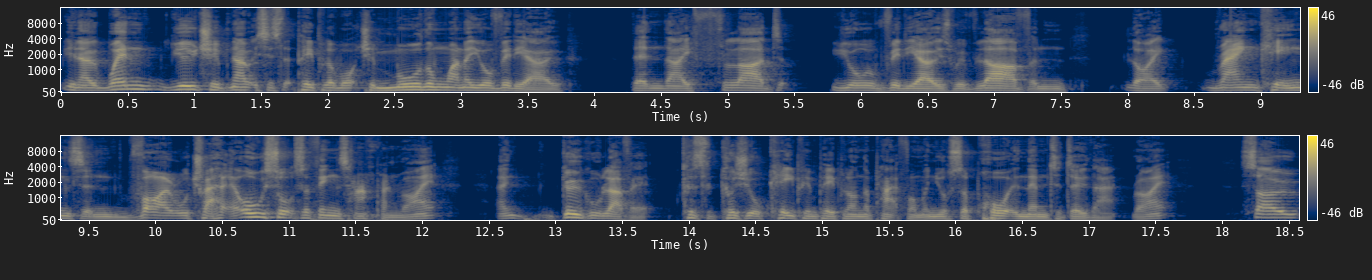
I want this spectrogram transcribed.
you know, when YouTube notices that people are watching more than one of your video, then they flood your videos with love and like rankings and viral traffic. All sorts of things happen, right? And Google love it because because you're keeping people on the platform and you're supporting them to do that, right? So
